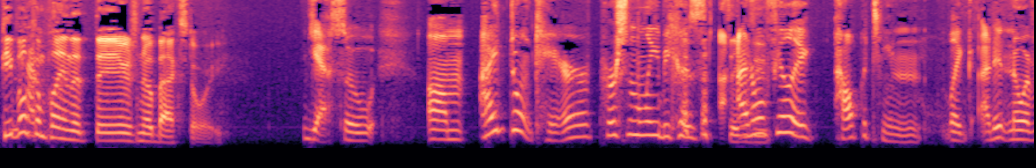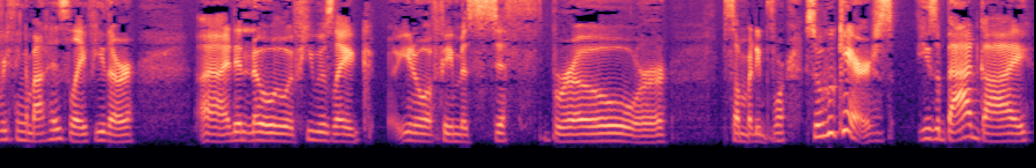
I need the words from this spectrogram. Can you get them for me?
People Okay. complain that there's no backstory. Yeah, so um I don't care personally because I- don't feel like Palpatine like I didn't know everything about his life either. Uh, I didn't know if he was like, you know, a famous Sith bro or somebody before. So who cares? He's a bad guy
